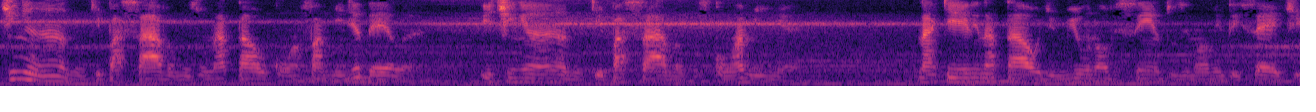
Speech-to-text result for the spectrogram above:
Tinha ano que passávamos o Natal com a família dela, e tinha ano que passávamos com a minha. Naquele Natal de 1997,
